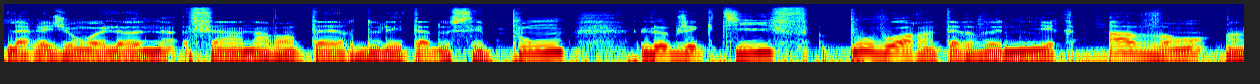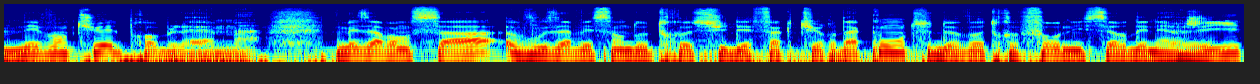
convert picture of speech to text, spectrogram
La région wallonne fait un inventaire de l'état de ses ponts. L'objectif, pouvoir intervenir avant un éventuel problème. Mais avant ça, vous avez sans doute reçu des factures d'acompte de votre fournisseur d'énergie.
